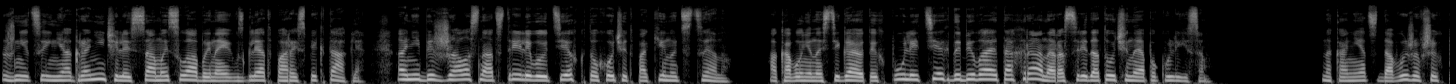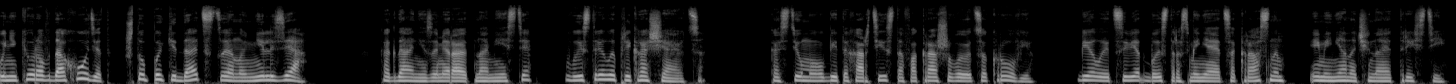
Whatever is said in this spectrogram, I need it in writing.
Жнецы не ограничились самой слабой, на их взгляд, парой спектакля. Они безжалостно отстреливают тех, кто хочет покинуть сцену. А кого не настигают их пули, тех добивает охрана, рассредоточенная по кулисам. Наконец, до выживших паникеров доходит, что покидать сцену нельзя. Когда они замирают на месте, выстрелы прекращаются. Костюмы убитых артистов окрашиваются кровью. Белый цвет быстро сменяется красным, и меня начинает трясти.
